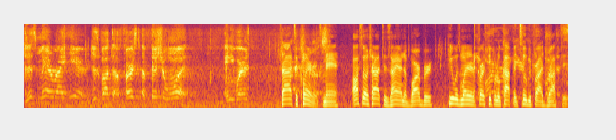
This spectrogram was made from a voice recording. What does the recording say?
This man right here just bought the first official one. Anywhere. Shout out to Clarence, man. Also, shout out to Zion the Barber. He was one of the first people to cop it too before I dropped it.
